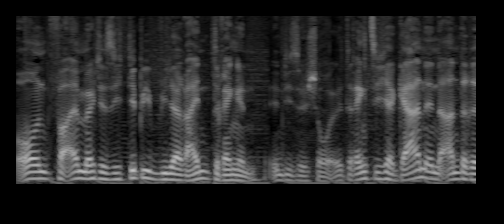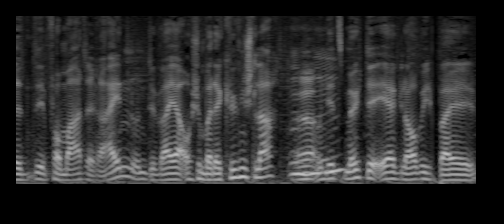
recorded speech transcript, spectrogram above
und vor allem möchte sich Dippy wieder reindrängen in diese Show. Er drängt sich ja gerne in andere Formate rein und war ja auch schon bei der Küchenschlacht. Und jetzt möchte er, glaube ich, bei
